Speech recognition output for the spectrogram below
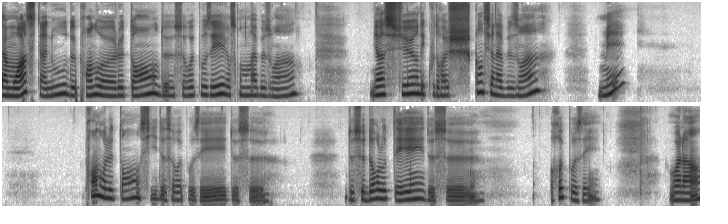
à moi, c'est à nous de prendre euh, le temps de se reposer lorsqu'on en a besoin. Bien sûr, des coups de rush quand il y en a besoin, mais prendre le temps aussi de se reposer, de se, de se dorloter, de se reposer. Voilà.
